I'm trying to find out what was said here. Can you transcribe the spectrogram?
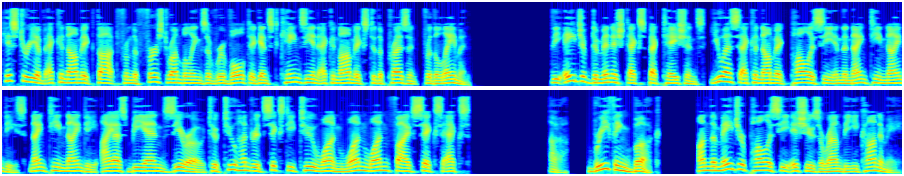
History of Economic Thought from the First Rumblings of Revolt Against Keynesian Economics to the Present, for the layman the Age of Diminished Expectations, U.S. Economic Policy in the 1990s 1990 ISBN 0-262-11156-X A «briefing book» on the major policy issues around the economy.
